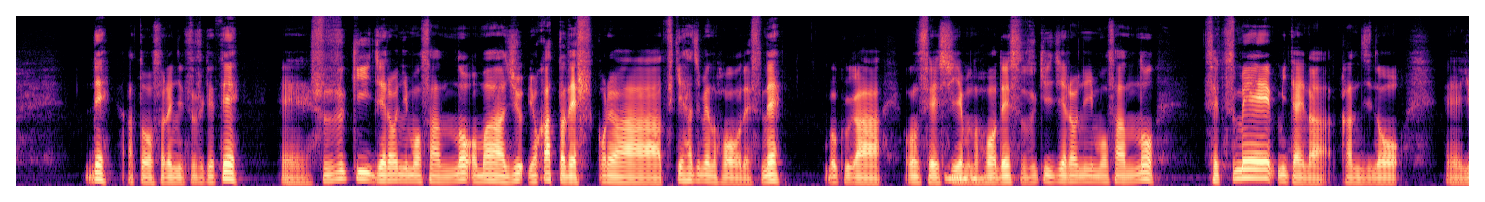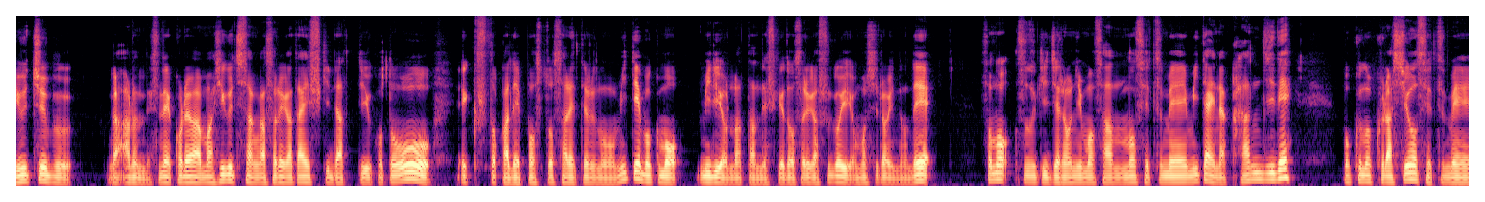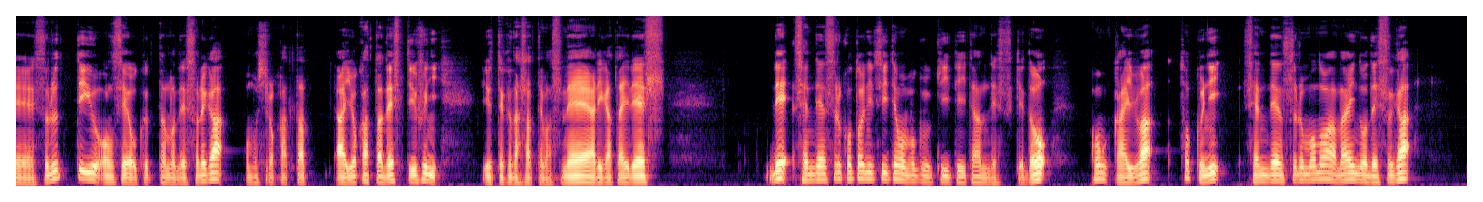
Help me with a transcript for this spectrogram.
で、あとそれに続けて、えー、鈴木ジェロニモさんのオマージュ良かったです。これは月始めの方ですね。僕が音声 CM の方で鈴木ジェロニモさんの説明みたいな感じの、えー、YouTube があるんですね。これはまあ、樋口さんがそれが大好きだっていうことを X とかでポストされてるのを見て僕も見るようになったんですけど、それがすごい面白いので、その鈴木ジェロニモさんの説明みたいな感じで僕の暮らしを説明するっていう音声を送ったので、それが面白かったあ、良かったですっていうふうに言ってくださってますね。ありがたいです。で、宣伝することについても僕聞いていたんですけど、今回は特に宣伝するものはないのですが、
